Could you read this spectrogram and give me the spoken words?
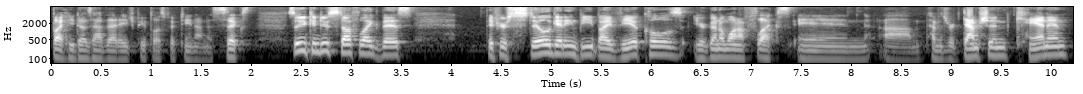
but he does have that HP plus 15 on his sixth. So you can do stuff like this. If you're still getting beat by vehicles, you're going to want to flex in um, Heaven's Redemption, Cannon,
